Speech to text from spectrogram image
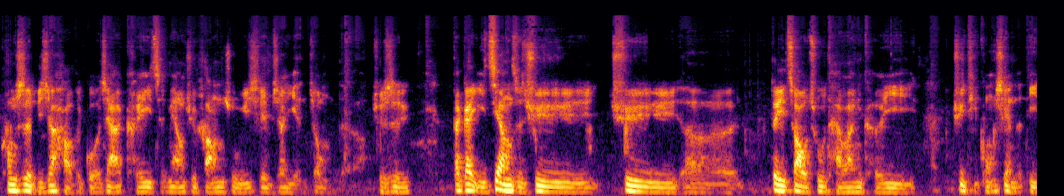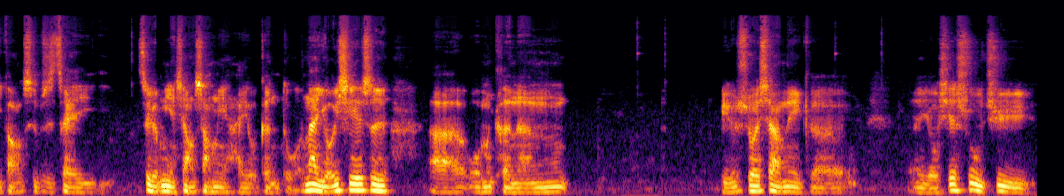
控制的比较好的国家，可以怎么样去帮助一些比较严重的，就是大概以这样子去去呃。对照出台湾可以具体贡献的地方，是不是在这个面向上面还有更多？那有一些是呃，我们可能比如说像那个呃，有些数据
